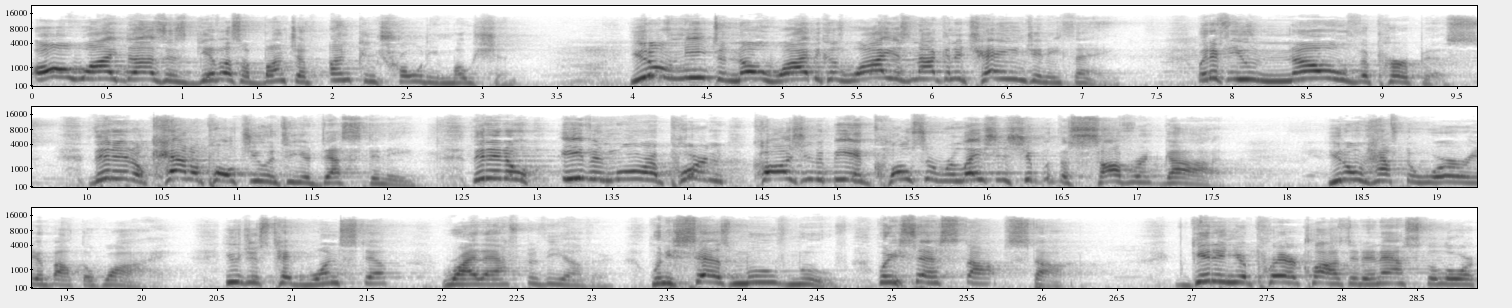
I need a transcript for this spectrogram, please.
All why does is give us a bunch of uncontrolled emotion. You don't need to know why because why is not going to change anything. But if you know the purpose Then it'll catapult you into your destiny. Then it'll, even more important, cause you to be in closer relationship with the sovereign God. You don't have to worry about the why. You just take one step right after the other. When he says move, move. When he says stop, stop. Get in your prayer closet and ask the Lord,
